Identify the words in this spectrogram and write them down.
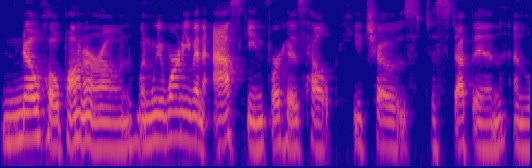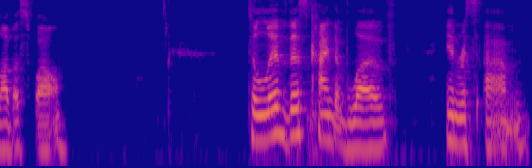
no hope on our own, when we weren't even asking for his help. He chose to step in and love us well. To live this kind of love in, um,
